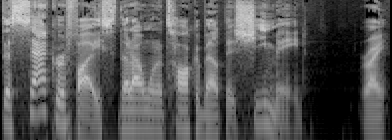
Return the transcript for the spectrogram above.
the sacrifice that I want to talk about that she made, right?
